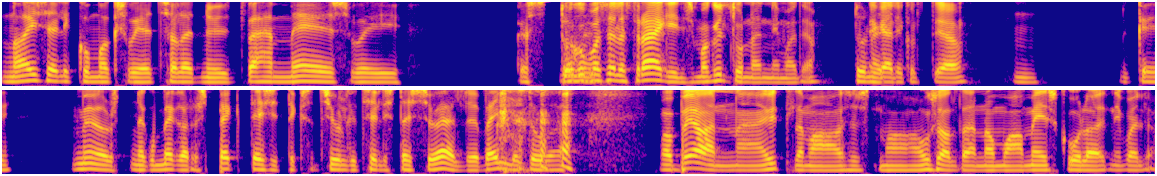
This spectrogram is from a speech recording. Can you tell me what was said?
naiselikumaks või et sa oled nüüd vähem mees või kas no kui ma tunned, sellest räägin, siis ma küll tunnen niimoodi, tunned, tegelikult jah. okei okay., minu arust nagu mega respekt esiteks, et sa julged sellist asja öelda ja välja tuua ma pean äh, ütlema, sest ma usaldan oma meeskuulajaid nii palju.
